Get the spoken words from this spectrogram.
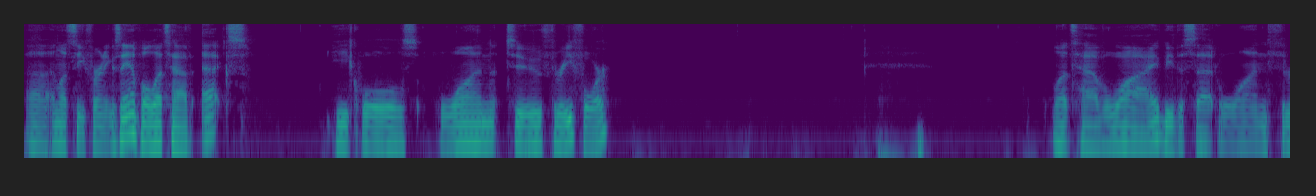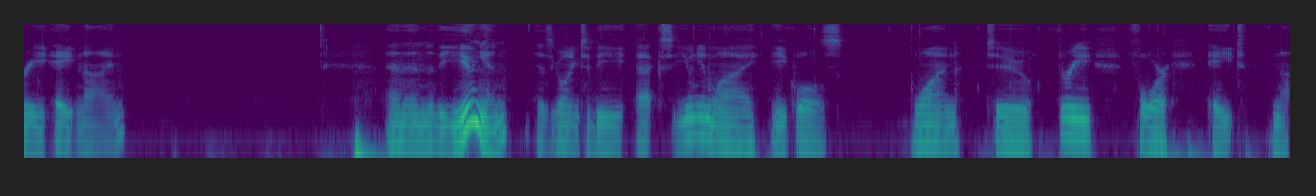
Uh, and let's see, for an example, let's have x equals 1, 2, 3, 4. Let's have y be the set 1, 3, 8, 9. And then the union is going to be x union y equals 1, 2, 3, 4, 8, 9.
